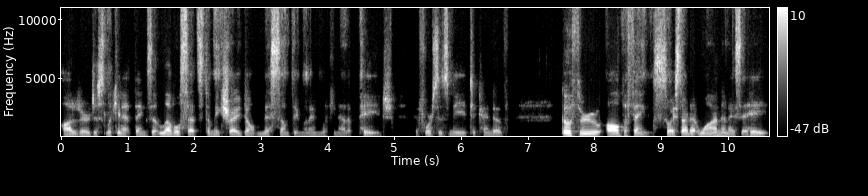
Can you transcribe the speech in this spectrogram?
auditor, just looking at things, it level sets to make sure I don't miss something when I'm looking at a page. It forces me to kind of go through all the things. So I start at one and I say, hey,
